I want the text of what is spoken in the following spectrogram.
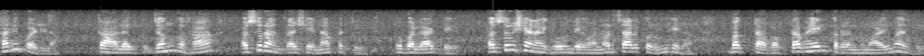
खाली पडला. तालक जंग हा असुरांचा सेनापती. तो बलाढ्य असुर सेना घेऊन देवांवर चाल करून गेला. बघता बघता भयंकर रणधुमाळी माजली.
